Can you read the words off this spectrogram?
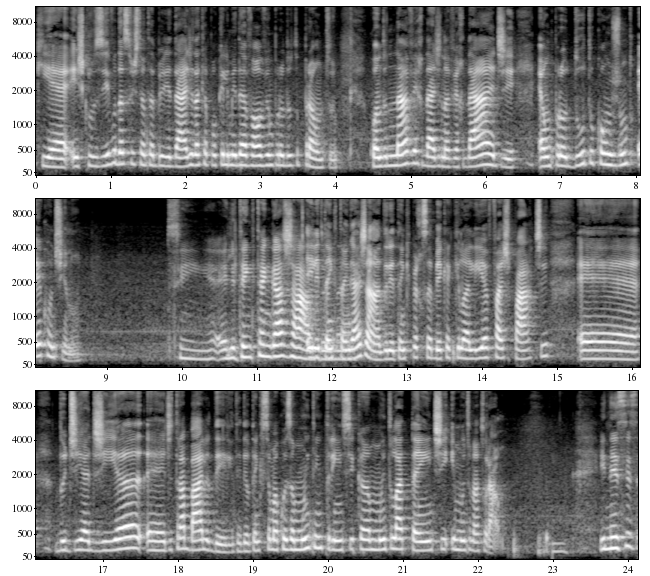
que é exclusivo da sustentabilidade, e daqui a pouco ele me devolve um produto pronto. Quando, na verdade, na verdade, é um produto conjunto e contínuo. Sim, ele tem que estar engajado. Ele tem que né? estar engajado, ele tem que perceber que aquilo ali faz parte é, do dia a dia é, de trabalho dele, entendeu? Tem que ser uma coisa muito intrínseca, muito latente e muito natural. E nesses.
